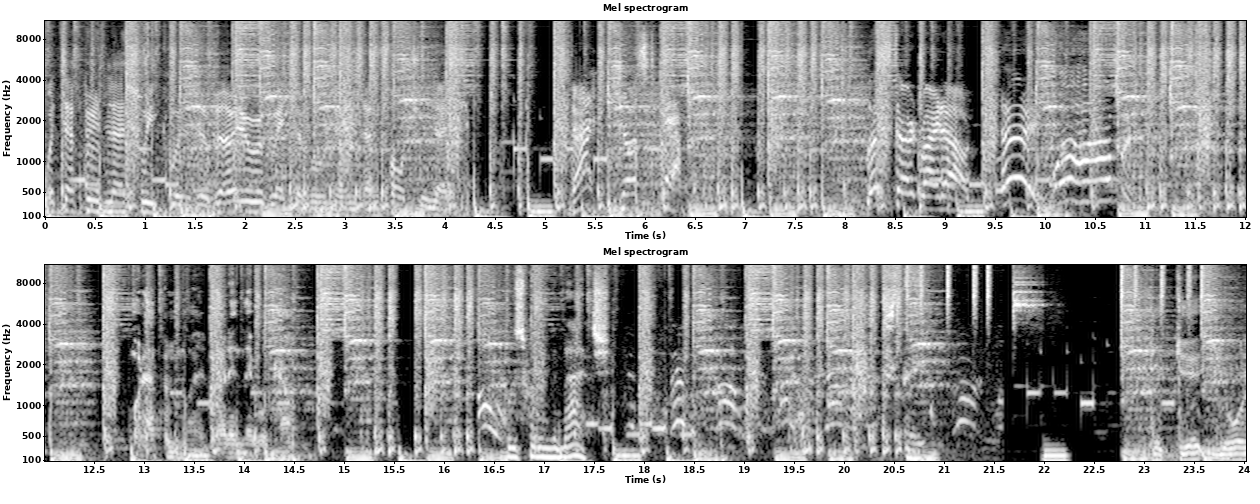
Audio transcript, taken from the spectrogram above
What happened last week was uh, very regrettable and unfortunate. That just happened. Let's start right out. Hey, what happened? What happened? Why, why didn't they work out? Who's winning the match? The Get Your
